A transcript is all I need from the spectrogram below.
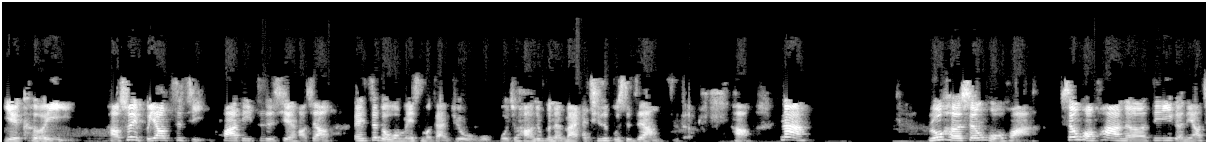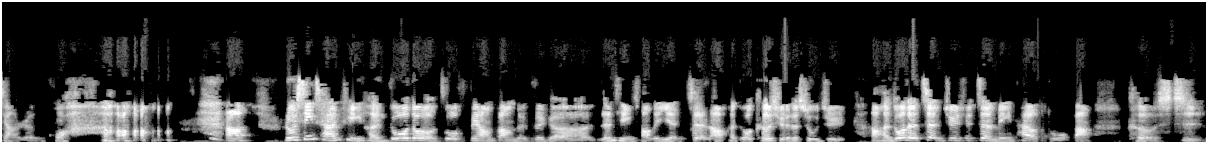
也可以。好，所以不要自己画地自限，好像哎，这个我没什么感觉，我我我就好像就不能卖，其实不是这样子的。好，那如何生活化？生活化呢？第一个你要讲人话。啊，如新产品很多都有做非常棒的这个人体临床的验证，然后很多科学的数据啊，很多的证据去证明它有多棒。可是，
